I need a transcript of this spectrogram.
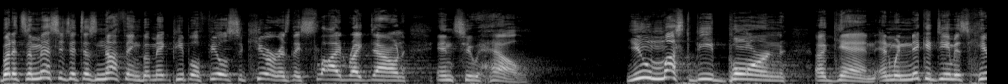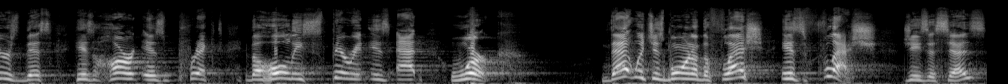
but it's a message that does nothing but make people feel secure as they slide right down into hell. You must be born again. And when Nicodemus hears this, his heart is pricked. The Holy Spirit is at work. That which is born of the flesh is flesh, Jesus says,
